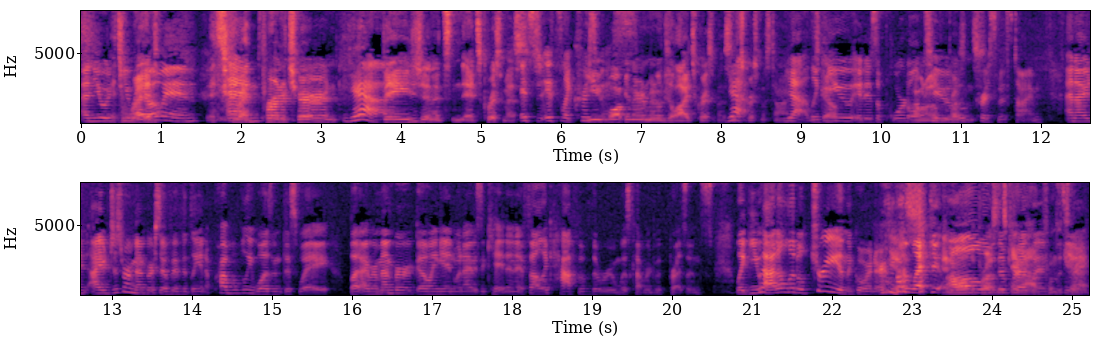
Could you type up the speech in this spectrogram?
and you It's you red. go in. It's and red furniture and yeah, beige, and it's it's Christmas. it's it's like Christmas. You walk in there in the middle of July, it's Christmas. Yeah. It's Christmas time. Yeah, Let's like go. you, it is a portal to. Christmas time. And I, I just remember so vividly, and it probably wasn't this way But I remember going in when I was a kid, and it felt like half of the room was covered with presents. Like you had a little tree in the corner, Yes. but like And all, all the of the presents came out from the tree. Yeah.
